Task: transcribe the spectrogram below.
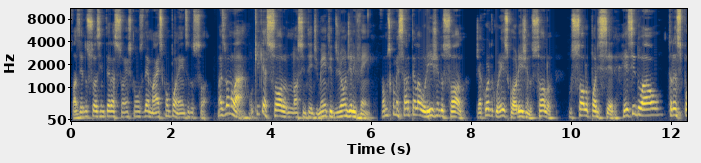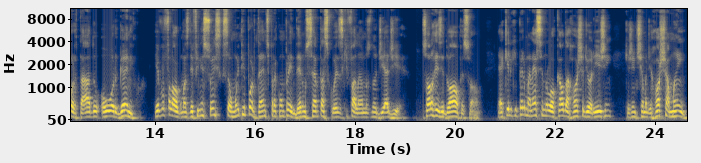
fazendo suas interações com os demais componentes do solo. Mas vamos lá, o que é solo no nosso entendimento e de onde ele vem? Vamos começar pela origem do solo. De acordo com isso, com a origem do solo, o solo pode ser residual, transportado ou orgânico. E eu vou falar algumas definições que são muito importantes para compreendermos certas coisas que falamos no dia a dia. Solo residual, pessoal, é aquele que permanece no local da rocha de origem, que a gente chama de rocha-mãe.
